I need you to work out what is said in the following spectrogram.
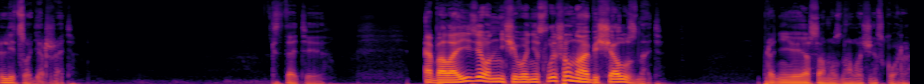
лицо держать. Кстати, об Алаизе он ничего не слышал, но обещал узнать. Про нее я сам узнал очень скоро.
